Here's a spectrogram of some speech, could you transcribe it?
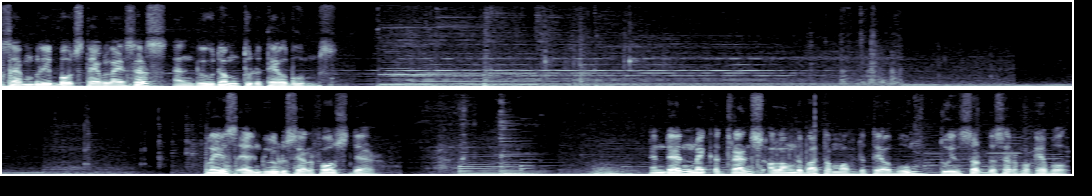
Assembly both stabilizers and glue them to the tail booms. Place and glue the servos there. And then make a trench along the bottom of the tail boom to insert the servo cable.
